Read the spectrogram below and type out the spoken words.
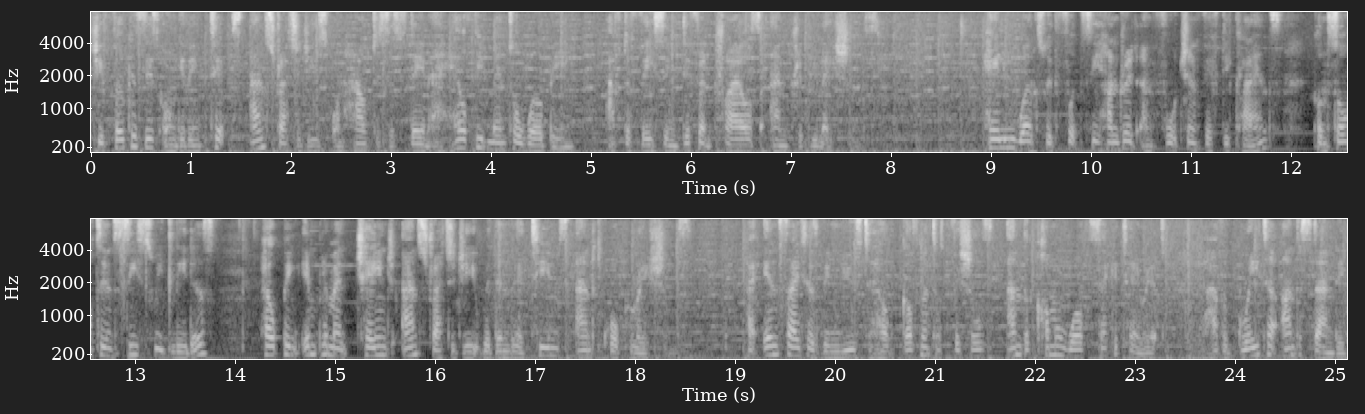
She focuses on giving tips and strategies on how to sustain a healthy mental well being after facing different trials and tribulations. Hayley works with FTSE 100 and Fortune 50 clients consulting C suite leaders, helping implement change and strategy within their teams and corporations. Her insight has been used to help government officials and the Commonwealth Secretariat to have a greater understanding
